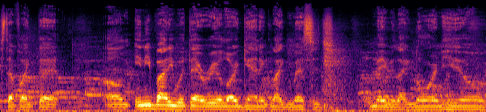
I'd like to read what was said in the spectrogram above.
stuff like that. Um, anybody with that real organic like message, maybe like Lauryn Hill,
